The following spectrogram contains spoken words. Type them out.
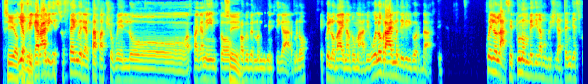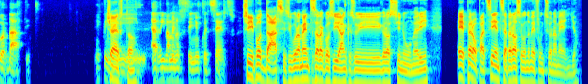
Sì, Io sui capito. canali che sostengo in realtà faccio quello a pagamento Sì. proprio per non dimenticarmelo e quello va in automatico. Quello Prime devi ricordarti. Quello là, se tu non vedi la pubblicità, tendi a scordarti. E quindi Certo. arriva meno sostegno in quel senso. Sì, può darsi, sicuramente sarà così anche sui grossi numeri. E però pazienza, però secondo me funziona meglio.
